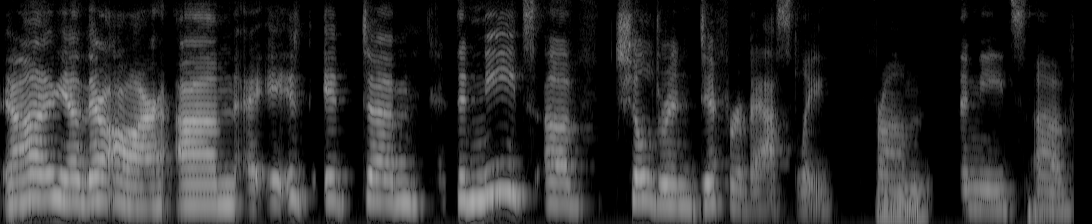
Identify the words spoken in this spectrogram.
yeah, yeah, there are. Um, it it um, the needs of children differ vastly from mm-hmm. the needs of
